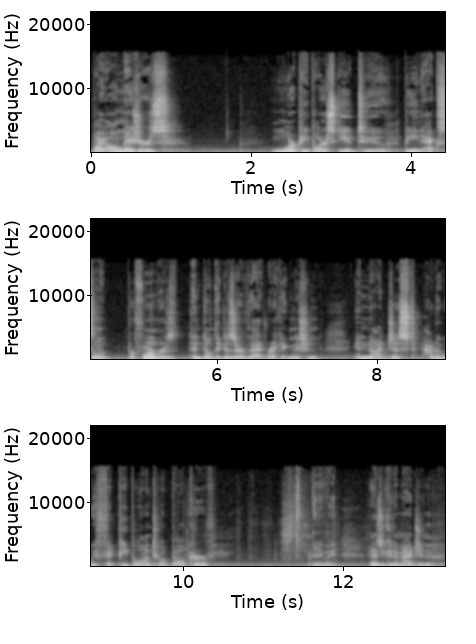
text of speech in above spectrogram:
by all measures, more people are skewed to being excellent performers, then don't they deserve that recognition and not just how do we fit people onto a bell curve? Anyway, as you can imagine,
